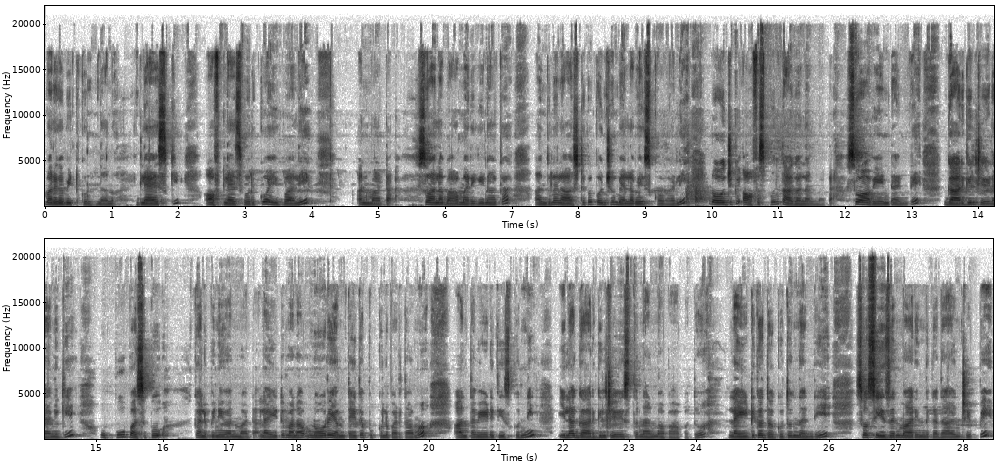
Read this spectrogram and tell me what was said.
మరగబెట్టుకుంటున్నాను. గ్లాస్కి హాఫ్ గ్లాస్ వరకు ఇవ్వాలి అనమాట సో అలా బాగా మరిగినాక అందులో లాస్ట్గా కొంచెం బెల్లం వేసుకోవాలి. రోజుకి హాఫ్ స్పూన్ తాగాలన్నమాట. సో అవి ఏంటంటే గార్గిల్ చేయడానికి ఉప్పు పసుపు కలిపినవి అనమాట లైట్ మన నోరు ఎంతైతే పుక్కులు పడతామో అంత వేడి తీసుకుని ఇలా గార్గిల్ చేయిస్తున్నాను మా పాపతో. లైట్గా దగ్గుతుందండి. సో సీజన్ మారింది కదా అని చెప్పి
